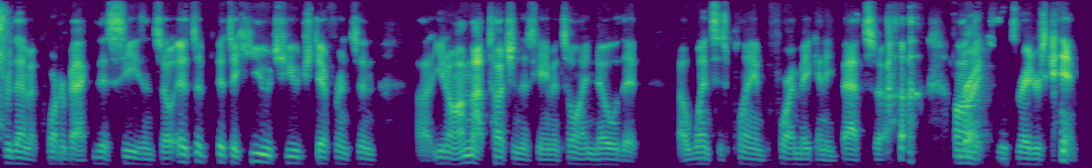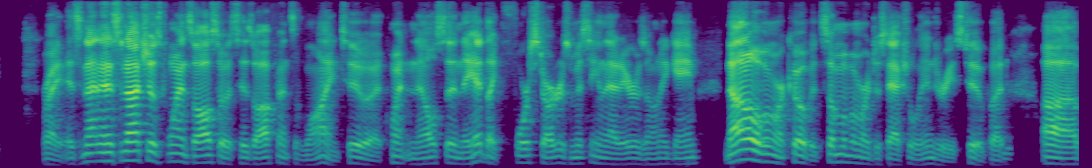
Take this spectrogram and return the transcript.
for them at quarterback this season. So it's a it's a huge, huge difference. And uh, you know, I'm not touching this game until I know that uh, Wentz is playing before I make any bets uh, on right. the Raiders game. Right. It's not. it's not just Wentz. Also, it's his offensive line too. Uh, Quenton Nelson. They had like four starters missing in that Arizona game. Not all of them are COVID. Some of them are just actual injuries too. But uh,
